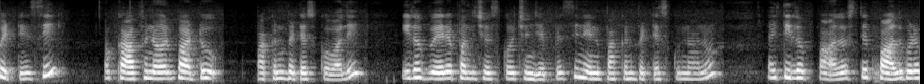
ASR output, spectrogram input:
పెట్టేసి ఒక హాఫ్ అన్ అవర్ పాటు పక్కన పెట్టేసుకోవాలి. ఇలా వేరే పనులు చేసుకోవచ్చు అని చెప్పేసి నేను పక్కన పెట్టేసుకున్నాను. అయితే ఇలా పాలు వస్తే పాలు కూడా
